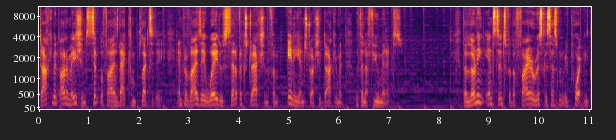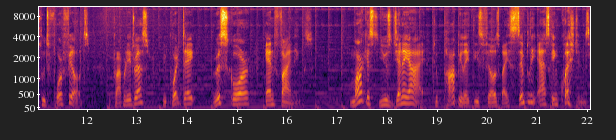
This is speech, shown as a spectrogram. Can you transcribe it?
Document automation simplifies that complexity and provides a way to set up extraction from any unstructured document within a few minutes. The learning instance for the Fire Risk Assessment Report includes four fields the property address, report date, risk score, and findings. Marcus used GenAI to populate these fields by simply asking questions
